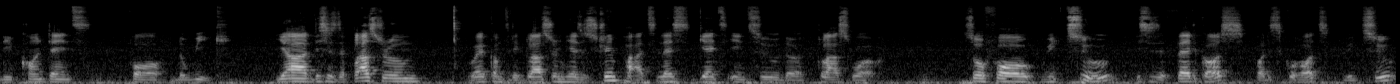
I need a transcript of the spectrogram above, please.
the contents for the week. Yeah this is the classroom. Welcome to the classroom. Here's the stream part. Let's get into the classwork. So for week two this is the third course for this cohort. Week two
